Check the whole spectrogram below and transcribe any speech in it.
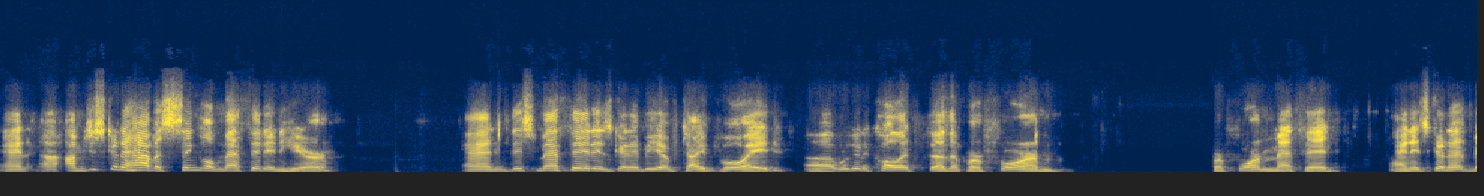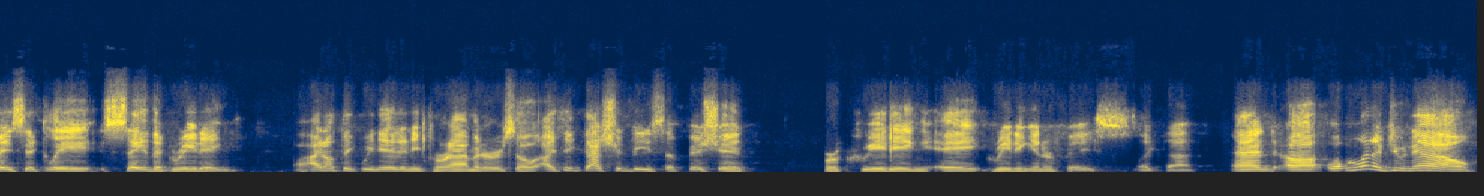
And uh, I'm just going to have a single method in here. And this method is going to be of type void. Uh, we're going to call it the, the perform perform method and it's going to basically say the greeting. I don't think we need any parameters, so I think that should be sufficient for creating a greeting interface like that. And uh, what we want to do now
